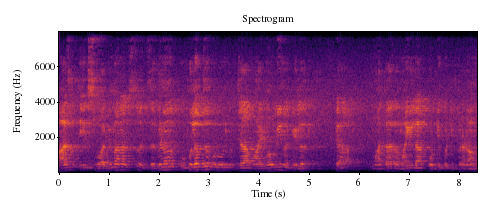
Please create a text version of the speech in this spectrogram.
आज एक स्वाभिमानाचं जगणं उपलब्ध करून ज्या मायमाऊलीनं केलं त्या माता रमाईला कोटी कोटी प्रणाम.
